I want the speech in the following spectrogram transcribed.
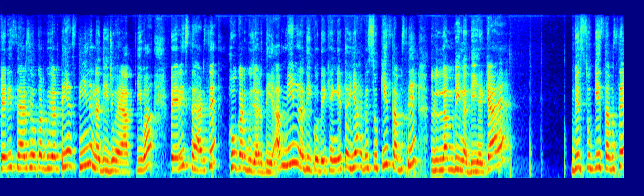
पेरिस शहर से होकर गुजरती है? सीन नदी जो है आपकी, वह पेरिस शहर से होकर गुजरती है। अब नील नदी को देखेंगे तो यह विश्व की सबसे लंबी नदी है। क्या है? विश्व की सबसे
